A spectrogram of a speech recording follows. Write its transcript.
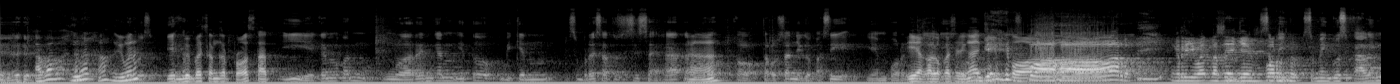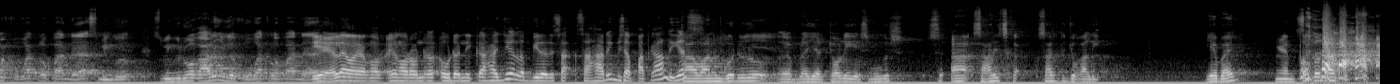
apa apa gimana Hah, gimana Bebas. Iya kan? bebas kanker prostat Iya kan lu kan ngeluarin kan itu bikin sebenarnya satu sisi sehat tapi Hah? kalau- terusan juga pasti gempor. iya kalau gitu. keseringan gempor por ngeri banget saya game seminggu, seminggu sekali mah kuat lo pada seminggu seminggu dua kali juga kuat lo pada. iya lah yang, yang orang udah nikah aja lebih dari se- sehari bisa empat kali ya kawan gue dulu eh, belajar coli seminggu se- ah, sehari sehari tujuh kali Iya bay ngentot tuh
